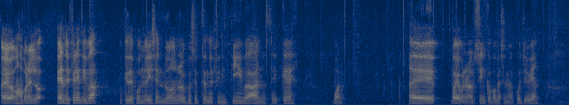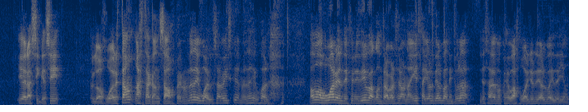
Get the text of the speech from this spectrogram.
Vamos a ponerlo en definitiva. Porque después me dicen, no, no lo pusiste en definitiva, no sé qué. Bueno. Eh, voy a ponerlo al 5 para que se me escuche bien. Y ahora sí que sí. Los jugadores están hasta cansados, pero no me da igual, ¿sabéis qué? Me da igual. Vamos a jugar en definitiva contra Barcelona. Ahí está Jordi Alba titular. Ya sabemos que se va a jugar Jordi Alba y De Jong.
